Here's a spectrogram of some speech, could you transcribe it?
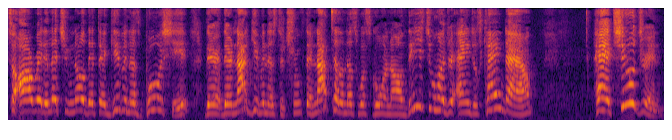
to already let you know that they're giving us bullshit. They're they're not giving us the truth. They're not telling us what's going on. These 200 angels came down, had children,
